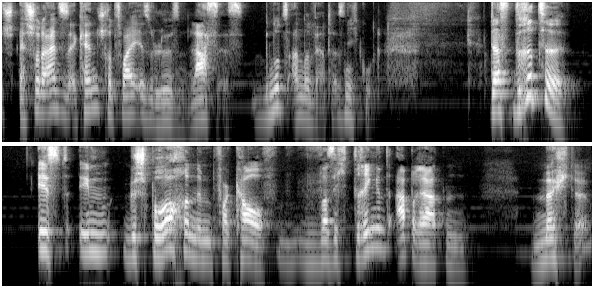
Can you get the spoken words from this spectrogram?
Schritt 1 ist erkennen, Schritt 2 ist lösen. Lass es. Benutze andere Wörter, ist nicht gut. Das dritte ist im gesprochenen Verkauf, was ich dringend abraten möchte,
